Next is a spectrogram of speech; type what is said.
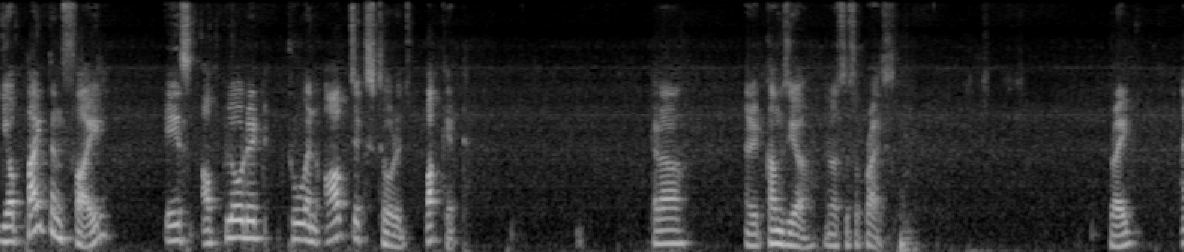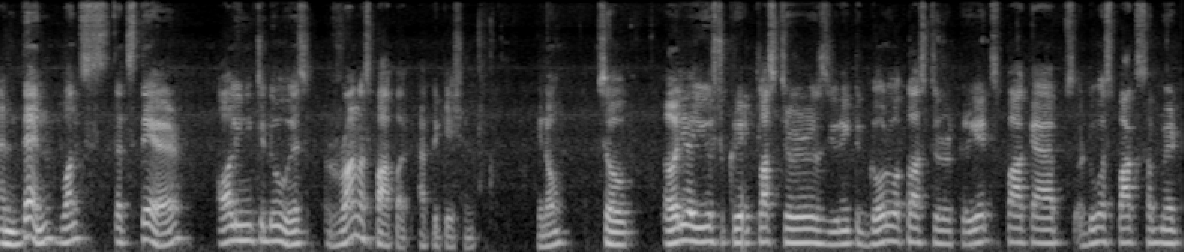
your Python file is uploaded to an object storage bucket. Ta-da! And it comes here, know, it's a surprise. Right? And then once that's there, all you need to do is run a Spark application. You know, so earlier you used to create clusters, you need to go to a cluster, create Spark apps, or do a Spark submit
